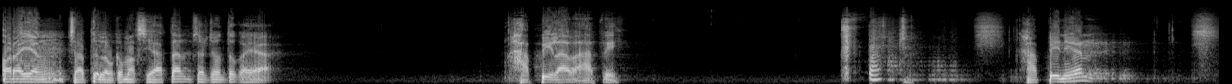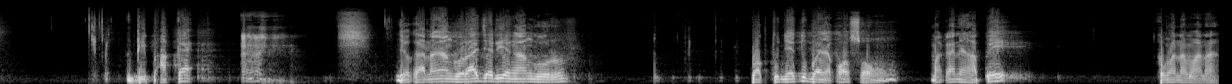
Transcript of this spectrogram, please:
orang yang jatuh dalam kemaksiatan, misalnya contoh kayak HP lah HP. HP ini kan dipakai. Ya karena nganggur aja dia nganggur. Waktunya itu banyak kosong. Makanya HP ke mana-mana.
